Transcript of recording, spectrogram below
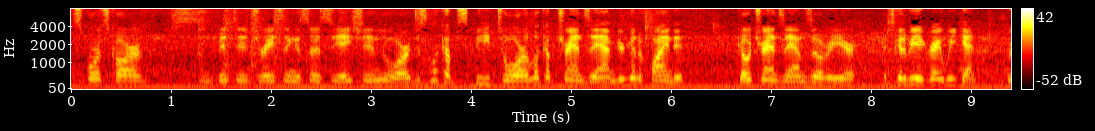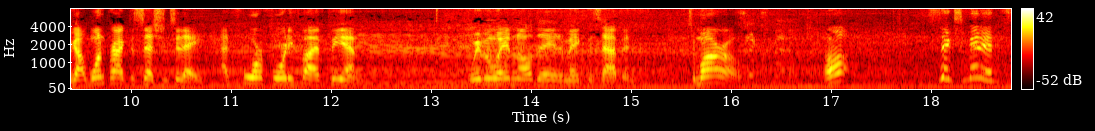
Sports Car Vintage Racing Association, or just look up Speed Tour, look up Trans Am, you're gonna find it. Go Trans Am's over here. It's gonna be a great weekend. We got one practice session today at 4:45 p.m. We've been waiting all day to make this happen. Tomorrow. Six minutes. Oh, six minutes.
